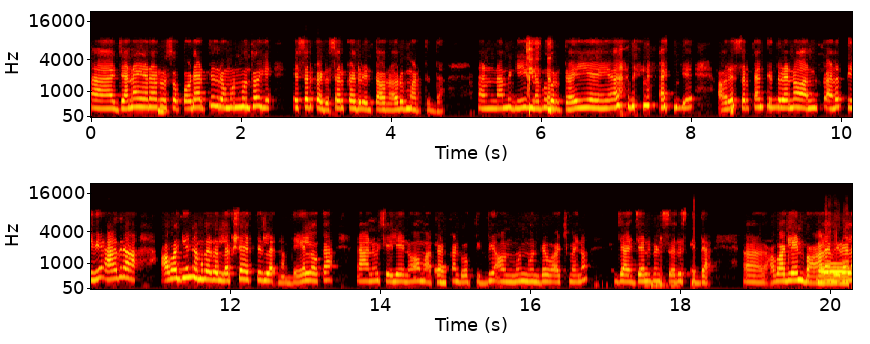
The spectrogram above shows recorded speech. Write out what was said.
ಆ, ಜನ ಯಾರು ಸ್ವಲ್ಪ ಓಡಾಡ್ತಿದ್ರೆ ಮುಂದ್ ಮುಂದ್ ಹೋಗಿ ಏ ಸರ್ಕಳ್ರಿ ಸರ್ಕಳ್ರಿ ಅಂತ ಅವ್ನ ಅವ್ರಿಗೆ ಮಾಡ್ತಿದ್ದ. ನಮಗೆ ಈಗ ನಗು ಬರುತ್ತೆ. ಅಯ್ಯಯ್ಯ ಅದೇನ ಹಂಗೆ ಅವರೇ ಸರ್ಕಂತಿದ್ರೇನೋ ಕಾಣುತ್ತೀವಿ ಆದ್ರೆ ಅವಾಗೇನು ನಮ್ಗೆ ಅದ್ರ ಲಕ್ಷ್ಯ ಇರ್ತಿರ್ಲಿಲ್ಲ ನಮ್ದೇ ಲೋಕ. ನಾನು ಶೈಲೇನೋ ಮಾತಾಡ್ಕೊಂಡು ಹೋಗ್ತಿದ್ವಿ. ಅವ್ನ ಮುಂದ್ ಮುಂದೆ ವಾಚ್ಮ್ಯಾನು ಜ ಜನಗಳನ್ನ ಸರಿಸ್ತಿದ್ದ. ಅವಾಗ್ಲೇನ್ ಬಹಳ. ವಿರಳ.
